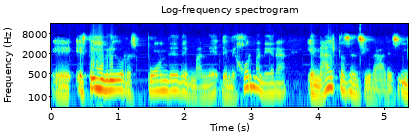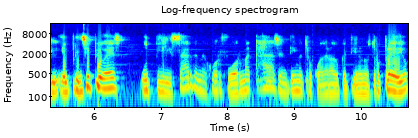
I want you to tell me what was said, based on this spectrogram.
Eh, este híbrido responde de, de, mejor manera en altas densidades y, el principio es utilizar de mejor forma cada centímetro cuadrado que tiene nuestro predio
